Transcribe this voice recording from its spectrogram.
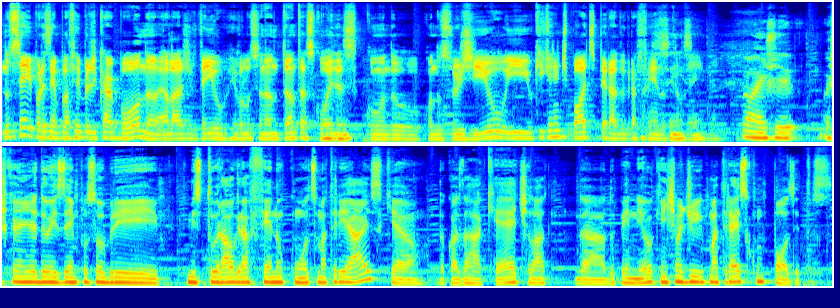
não sei, por exemplo, a fibra de carbono, ela veio revolucionando tantas coisas quando, quando surgiu e o que, que a gente pode esperar do grafeno Sim, também. sim. né? Bom, a gente, acho que a gente já deu um exemplo sobre misturar o grafeno com outros materiais, que é da coisa da raquete lá, da, do pneu, que a gente chama de materiais compósitos.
